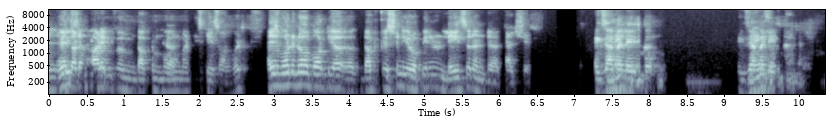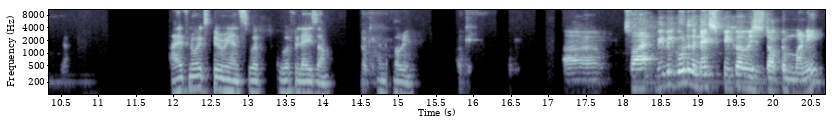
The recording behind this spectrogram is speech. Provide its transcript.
yeah. I, I thought I got him from Dr. Mohan Mandi's case onwards. I just want to know about your, uh, Dr. Christian, your opinion on laser and uh, calcium. Example laser. Example laser. laser. Yeah. I have no experience with, with laser. Okay. I'm sorry. Okay. Uh, so I, we will go to the next speaker, which is Dr. Mani.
